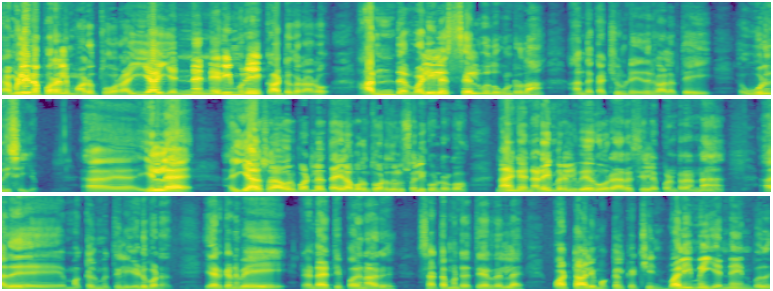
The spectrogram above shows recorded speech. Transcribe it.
தமிழின பொருள் மருத்துவர் ஐயா என்ன நெறிமுறையை காட்டுகிறாரோ அந்த வழியில் செல்வது ஒன்று தான் அந்த கட்சியினுடைய எதிர்காலத்தை உறுதி செய்யும். இல்லை ஐயா அவர் பாட்டில் தைலாபுரம் தோட்டத்தில் சொல்லி கொண்டிருக்கோம். நாங்கள் நடைமுறையில் வேறு ஒரு அரசியலை பண்ணுறோன்னா அது மக்கள் மத்தியில் எடுபடாது. ஏற்கனவே ரெண்டாயிரத்தி பதினாறு சட்டமன்ற தேர்தலில் பாட்டாளி மக்கள் கட்சியின் வலிமை என்ன என்பது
